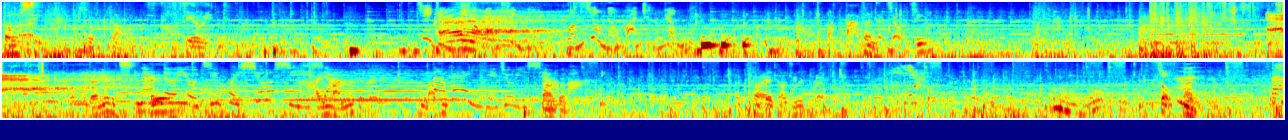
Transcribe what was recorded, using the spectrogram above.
Don't think, 收不到。feel it。记住手动训练，我们就能完成任务。我打断你的脚筋。那个慈难得有机会休息一还下蛮那个的，大概也就一下吧。跳来跳去，鼓来鼓去。走，你是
